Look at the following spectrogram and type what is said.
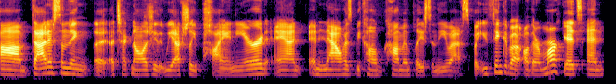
um, that is something a, a, technology that we actually pioneered and and now has become commonplace in the U.S. But you think about other markets, and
